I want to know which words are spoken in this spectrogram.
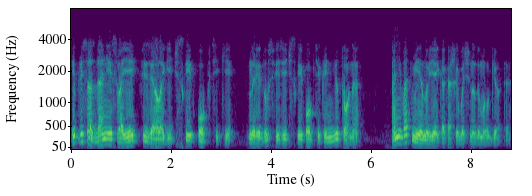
и при создании своей физиологической оптики наряду с физической оптикой Ньютона, а не в отмену ей, как ошибочно думал Гёте.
